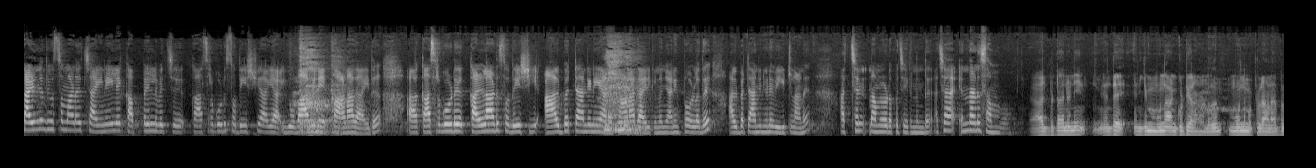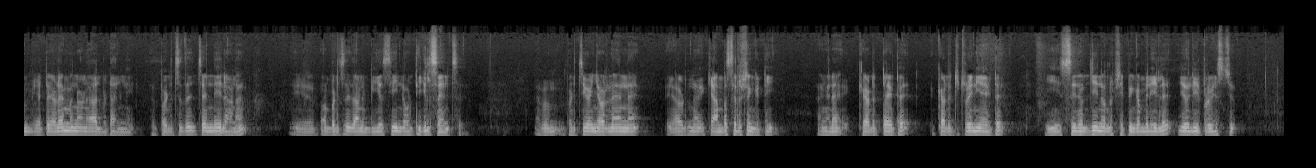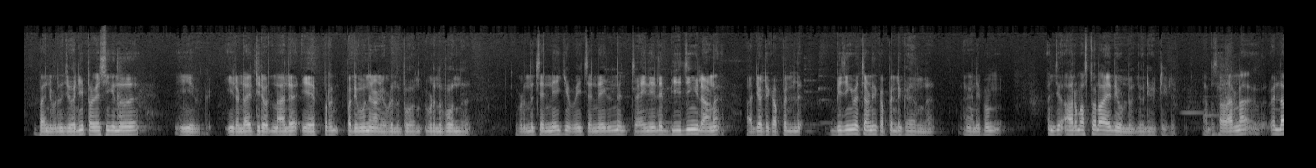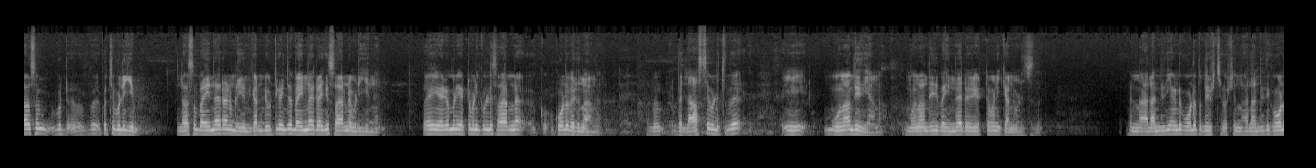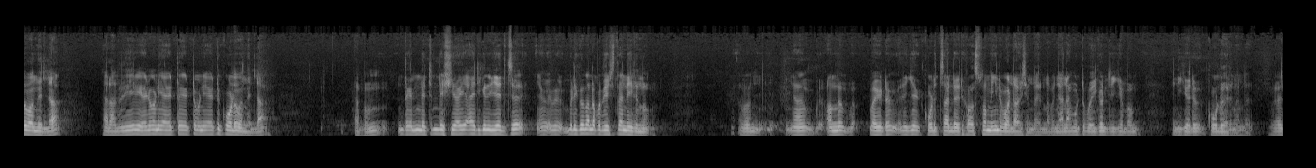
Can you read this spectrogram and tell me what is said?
കഴിഞ്ഞ ദിവസമാണ് ചൈനയിലെ കപ്പലിൽ വെച്ച് കാസർഗോഡ് സ്വദേശിയായ യുവാവിനെ കാണാതായത്. കാസർഗോഡ് കള്ളാട് സ്വദേശി ആൽബർട്ട് ആന്റണിയാണ് കാണാതായിരിക്കുന്നത്. ഞാനിപ്പോൾ ഉള്ളത് ആൽബർട്ട് ആന്റണിയുടെ വീട്ടിലാണ്. അച്ഛൻ നമ്മളോടൊപ്പം ചേരുന്നുണ്ട്. അച്ഛാ എന്താണ് സംഭവം? ആൽബർട്ട് ആന്റണി എന്റെ എനിക്ക് മൂന്ന് ആൺകുട്ടികളാണുള്ളത് മൂന്ന് മക്കളാണ്. അപ്പം ഏറ്റവും ഇളയ മുന്നാണ് ആൽബർട്ട് ആന്റണി പഠിച്ചത് ചെന്നൈയിലാണ്. പഠിച്ചത് ഇതാണ് B S C nautical science അപ്പം പഠിച്ചു കഴിഞ്ഞ ഉടനെ തന്നെ അവിടുന്ന് ക്യാമ്പസ് സെലക്ഷൻ കിട്ടി. അങ്ങനെ കേഡറ്റായിട്ട് കേഡറ്റ് ട്രെയിനി ആയിട്ട് ഈ സിനർജി എന്നുള്ള ഷിപ്പിംഗ് കമ്പനിയിൽ ജോലിയിൽ പ്രവേശിച്ചു. അപ്പം ഇവിടുന്ന് ജോലിയിൽ പ്രവേശിക്കുന്നത് ഈ ഈ രണ്ടായിരത്തി ഇരുപത്തിനാല് ഏപ്രിൽ പതിമൂന്നിനാണ് ഇവിടുന്ന് പോ ഇവിടുന്ന് പോകുന്നത്. ഇവിടുന്ന് ചെന്നൈക്ക് പോയി ചെന്നൈയിൽ നിന്ന് ചൈനയിലെ ബീജിങ്ങിലാണ് ആദ്യമായിട്ട് കപ്പലിൽ ബീജിംഗ് വെച്ചാണ് കപ്പലിൽ കയറുന്നത്. അങ്ങനെ ഇപ്പം അഞ്ച് ആറ് മാസത്തോളം ആയതേ ഉള്ളൂ ജോലി കിട്ടിയിട്ട്. അപ്പോൾ സാധാരണ എല്ലാ ദിവസവും കൊച്ചു വിളിക്കും. എല്ലാ ദിവസവും വൈകുന്നേരമാണ് വിളിക്കുന്നത്. കാരണം ഡ്യൂട്ടി കഴിഞ്ഞാൽ വൈകുന്നേരമായിരിക്കും സാറിനെ വിളിക്കുന്നത്. അത് ഏഴ് മണി എട്ട് മണിക്കുള്ളിൽ സാറിന് കോൾ വരുന്നതാണ്. അപ്പം ഇപ്പം ലാസ്റ്റ് വിളിച്ചത് ഈ മൂന്നാം തീയതിയാണ്. മൂന്നാം തീയതി വൈകുന്നേരം ഒരു എട്ട് മണിക്കാണ് വിളിച്ചത്. നാലാം തീയതി ഞങ്ങളുടെ കോൾ പ്രതീക്ഷിച്ചു. പക്ഷേ നാലാം തീയതി കോൾ വന്നില്ല. നാലാം തീയതി ഏഴ് മണിയായിട്ട് എട്ട് മണിയായിട്ടും കോൾ വന്നില്ല. അപ്പം എന്തെങ്കിലും നെറ്റിന്റെ ഇഷ്യൂ ആയി ആയിരിക്കും വിചാരിച്ച് വിളിക്കുമെന്നുള്ള പ്രതീക്ഷ തന്നെ ഇരുന്നു. അപ്പം ഞാൻ അന്ന് വൈകിട്ട് എനിക്ക് കുളിച്ചാന്റെ ഒരു ഹൗസ് വാമിങ്ങിന് പോകേണ്ട ആവശ്യമുണ്ടായിരുന്നു. അപ്പം ഞാൻ അങ്ങോട്ട് പോയിക്കൊണ്ടിരിക്കുമ്പം എനിക്കൊരു കോൾ വരുന്നുണ്ട്.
